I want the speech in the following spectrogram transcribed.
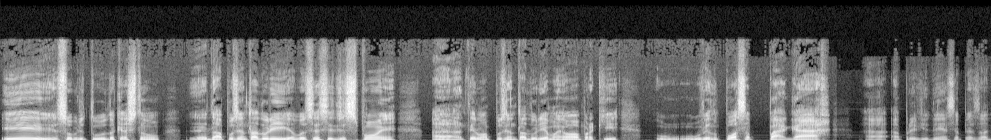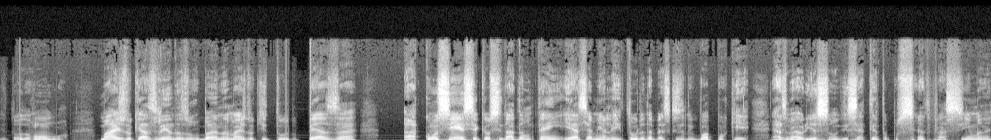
e, sobretudo, a questão é, da aposentadoria. Você se dispõe a ter uma aposentadoria maior para que o, o governo possa pagar a, a, Previdência, apesar de todo o rumo? Mais do que as lendas urbanas, mais do que tudo, pesa a consciência que o cidadão tem, e essa é a minha leitura da pesquisa do Ibope, porque as maiorias são de 70% para cima, né?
